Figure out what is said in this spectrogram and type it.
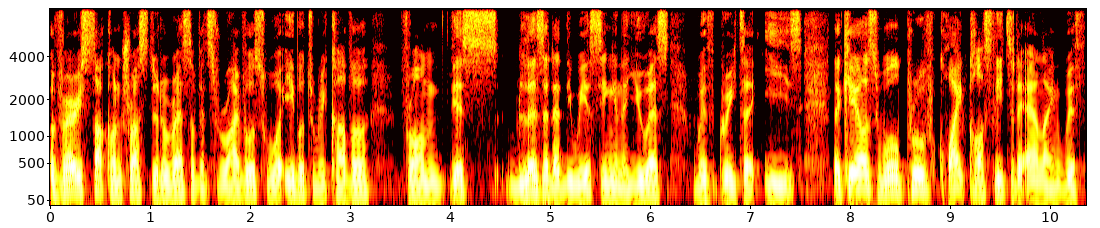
a very stark contrast to the rest of its rivals who were able to recover from this blizzard that we are seeing in the US with greater ease. The chaos will prove quite costly to the airline, with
